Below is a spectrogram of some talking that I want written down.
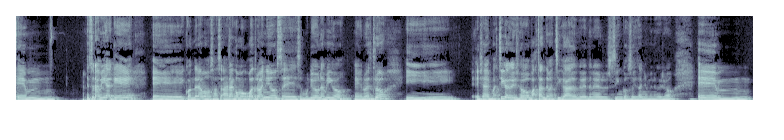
em, es una amiga que eh, cuando éramos, hará como cuatro años, eh, se murió un amigo eh, nuestro y ella es más chica que yo, bastante más chica, debe tener cinco o seis años menos que yo. Em,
